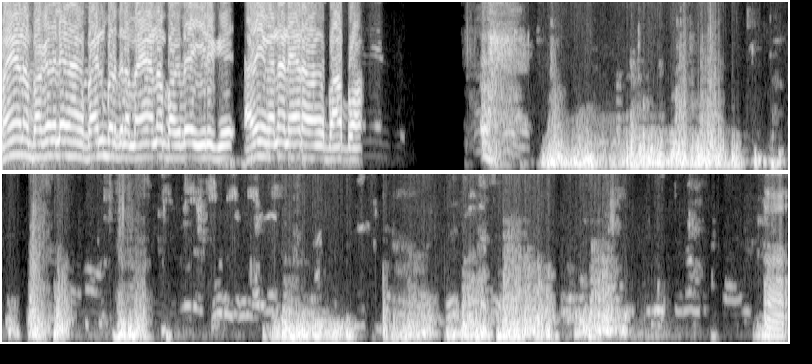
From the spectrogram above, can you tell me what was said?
மயானம் பக்கத்துல நாங்க பயன்படுத்தின மயானம் பக்கத்துல இருக்கு. அதையும் வேணா நேரம் வாங்க பாப்போம். ம்.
